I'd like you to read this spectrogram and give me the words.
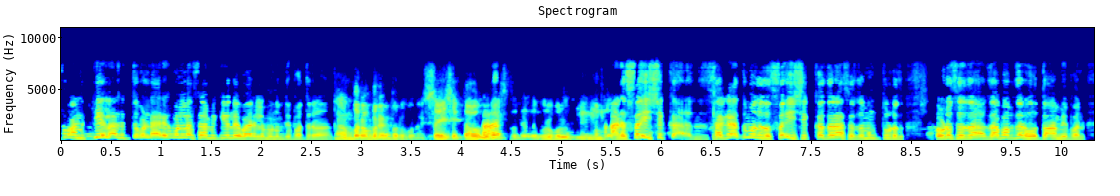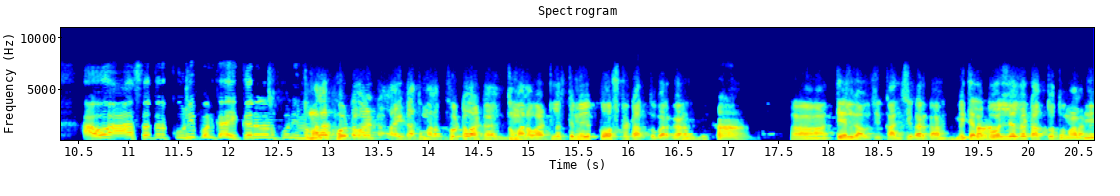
तुम्हाला केलं तुम्हाला डायरेक्ट म्हणलं असतं आम्ही केलं व्हायरल म्हणून ते पत्र. हा बरोबर आहे बरोबर आहे. सही शिक्का वगैरे हा? असतं त्याचं बरोबर तुम्ही म्हणलं. आणि सही शिक्का सगळ्यात महत्वाचं सही शिक्का जर असायचं मग थोडं थोडस जबाबदार होतो आम्ही पण. अहो असं तर कुणी पण काही करेल आणि कुणी मग तुम्हाला खोटं वाटलं ऐका तुम्हाला खोटं वाटेल. तुम्हाला वाटलं तर मी पोस्ट टाकतो बरं का. हा. अं, तेलगावची कालची बरं का. मी त्याला हा. बोललेलं टाकतो तुम्हाला मी.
